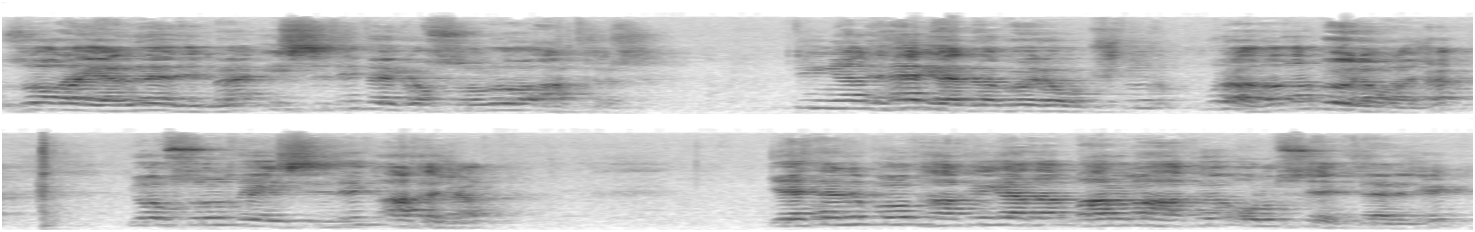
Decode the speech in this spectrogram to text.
zorla yerine edilme işsizlik ve yoksulluğu artırır. Dünyanın her yerde böyle olmuştur. Burada da böyle olacak. Yoksulluk ve işsizlik artacak. Yeterli konut hakkı ya da barınma hakkı olumsuz etkilenecek.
